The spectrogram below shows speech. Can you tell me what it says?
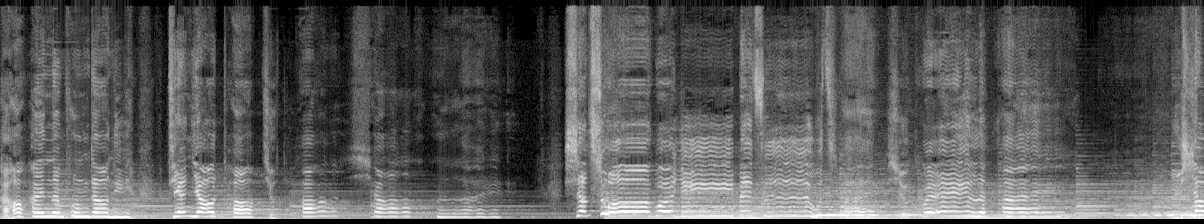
还好还能碰到你，天要塌就塌下来，想错过一辈子，我才学会了爱。雨下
